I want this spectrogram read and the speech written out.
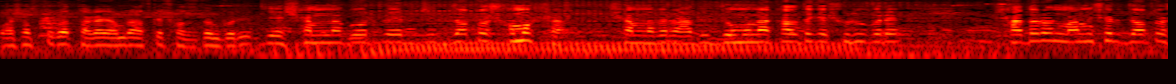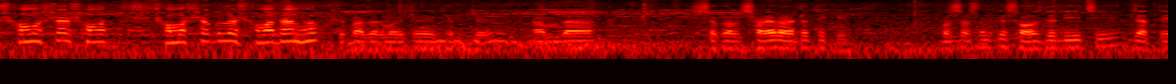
অস্বাস্থ্যকর থাকায় আমরা আজকে সচেতন করি। যে শ্যামনগরের যত সমস্যা শ্যামনগরের আদি যমুনা খাল থেকে শুরু করে সাধারণ মানুষের যত সমস্যা সম- সমস্যাগুলো সমাধান হোক। বাজার মনিটরিংয়ের ক্ষেত্রে আমরা সকাল সাড়ে নয়টা থেকে প্রশাসনকে সহজে দিয়েছি যাতে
